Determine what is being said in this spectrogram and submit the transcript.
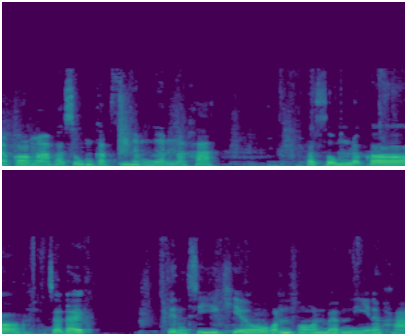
แล้วก็มาผสมกับสีน้ำเงินนะคะ ผสมแล้วก็จะได้เป็นสีเขียวอ่อนๆแบบนี้นะคะ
